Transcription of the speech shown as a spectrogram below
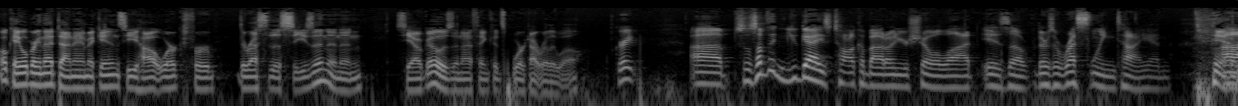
okay, we'll bring that dynamic in and see how it works for the rest of the season, and then see how it goes. And I think it's worked out really well. Great. Uh, so something you guys talk about on your show a lot is uh, there's a wrestling tie-in. Yeah,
